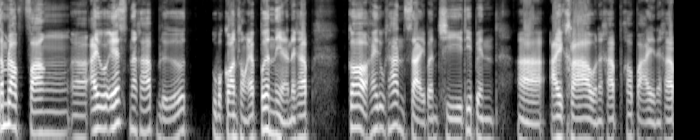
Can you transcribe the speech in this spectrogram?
สำหรับฟัง iOS นะครับ หรืออุปกรณ์ของ Apple เนี่ยนะครับ ก็ให้ทุกท่านใส่บัญชีที่เป็น iCloud นะครับเข้าไปนะครับ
